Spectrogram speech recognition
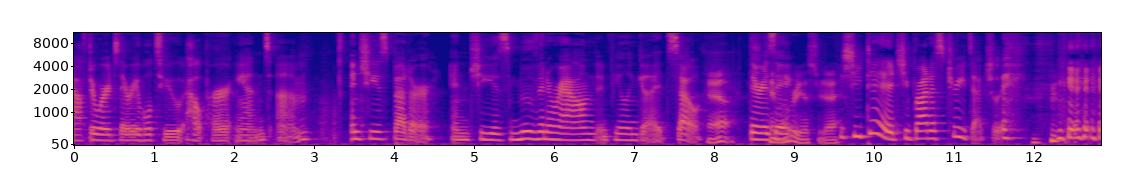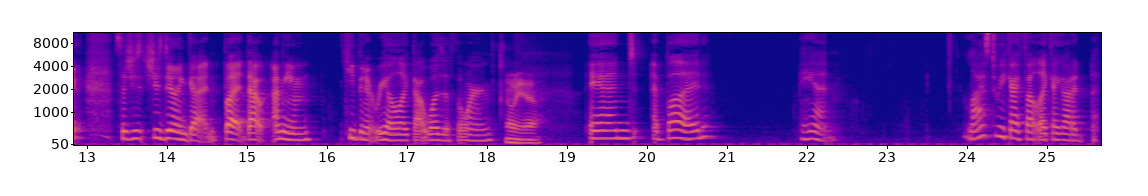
afterwards they were able to help her and um and she's better and she is moving around and feeling good so Yeah. There she is came a- over yesterday. she did she brought us treats actually so she's she's doing good but that i mean keeping it real like that was a thorn Oh yeah. and a bud, man, last week I felt like I got a, a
